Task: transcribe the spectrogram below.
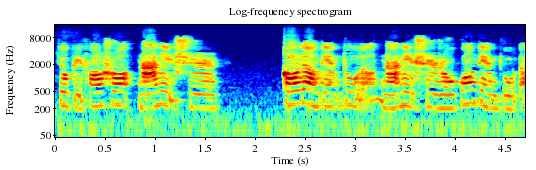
就比方说哪里是高亮电镀的，哪里是柔光电镀的，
